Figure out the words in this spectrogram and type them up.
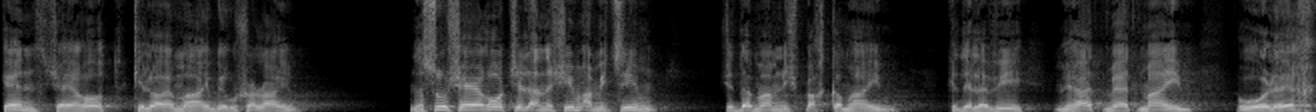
כן, שיירות, כי לא היה מים בירושלים. נסעו שיירות של אנשים אמיצים שדמם נשפך כמים כדי להביא מעט מעט מים. הוא הולך,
